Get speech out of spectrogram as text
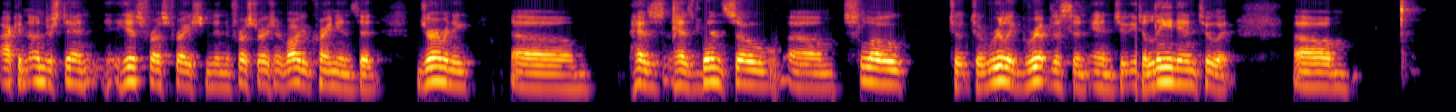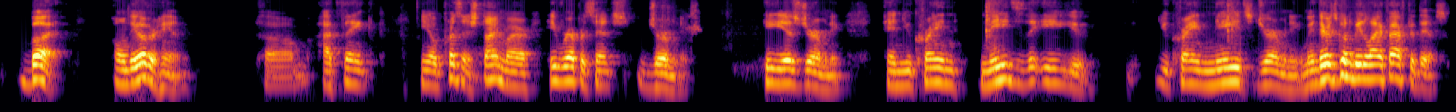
I can understand his frustration and the frustration of all Ukrainians that Germany um, has has been so um, slow to, to really grip this and, and to, to lean into it. Um, but on the other hand, um, I think you know President Steinmeier he represents Germany. He is Germany, and Ukraine needs the EU. Ukraine needs Germany. I mean, there's going to be life after this,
